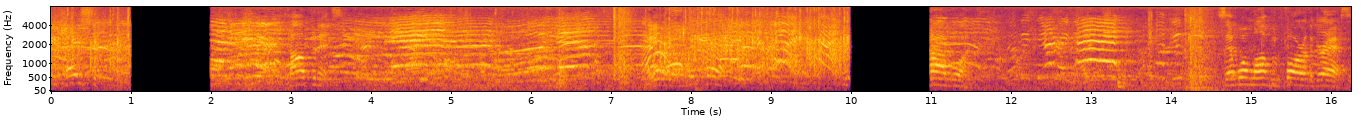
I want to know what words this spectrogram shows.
Be patient. Confidence. There you go. Good cut. Five one. Send one long but far in the grass.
